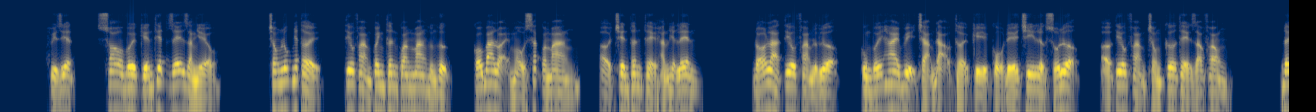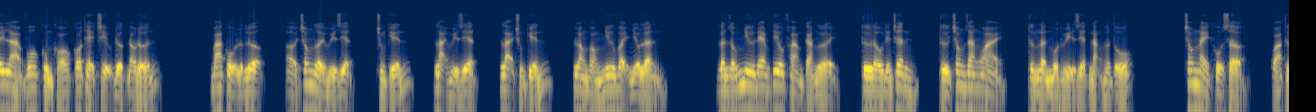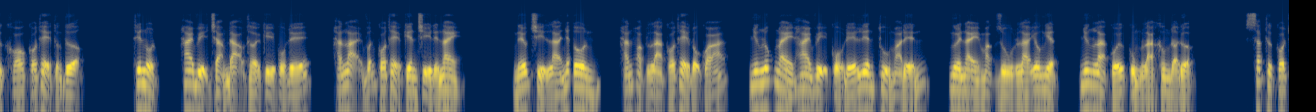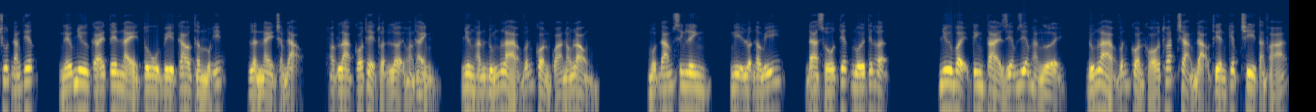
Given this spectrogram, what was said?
Hủy diệt, so với kiến thiết dễ dàng nhiều. Trong lúc nhất thời, tiêu phàm quanh thân quang mang hừng hực, có ba loại màu sắc quang mang, ở trên thân thể hắn hiện lên. Đó là tiêu phàm lực lượng, cùng với hai vị trạm đạo thời kỳ cổ đế chi lực số lượng, ở tiêu phàm trong cơ thể giao phong. Đây là vô cùng khó có thể chịu được đau đớn. Ba cổ lực lượng, ở trong người hủy diệt, trùng kiến, lại hủy diệt, lại trùng kiến, lòng vòng như vậy nhiều lần. Gần giống như đem tiêu phàm cả người, từ đầu đến chân từ trong ra ngoài, từng lần một hủy diệt nặng hơn tố. Trong này khổ sở, quả thực khó có thể tưởng tượng. Thiên nột hai vị trạm đạo thời kỳ cổ đế, hắn lại vẫn có thể kiên trì đến nay. Nếu chỉ là nhất tôn, hắn hoặc là có thể độ quá, nhưng lúc này hai vị cổ đế liên thủ mà đến, người này mặc dù là yêu nghiệt, nhưng là cuối cùng là không đỡ được. Xác thực có chút đáng tiếc, nếu như cái tên này tu vì cao thâm một ít, lần này chạm đạo, hoặc là có thể thuận lợi hoàn thành, nhưng hắn đúng là vẫn còn quá nóng lòng. Một đám sinh linh, nghị luận ở mỹ, đa số tiếc nuối tiếc hận. Như vậy kinh tài diễm diễm hàng người, đúng là vẫn còn khó thoát chạm đạo thiên kiếp chi tàn phá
